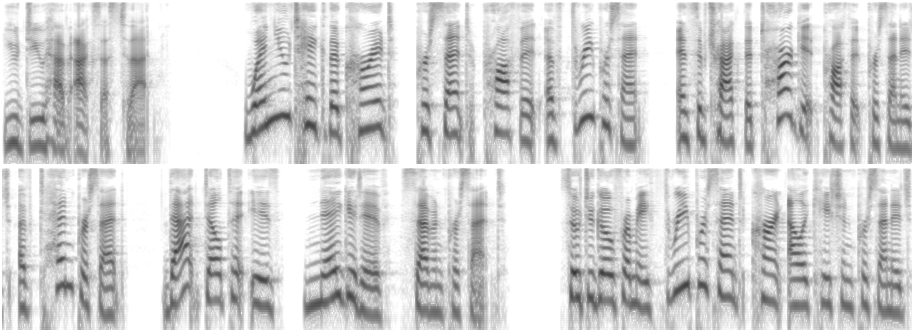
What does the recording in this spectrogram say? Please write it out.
you do have access to that. When you take the current percent profit of 3% and subtract the target profit percentage of 10%, that delta is negative 7%. So to go from a 3% current allocation percentage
